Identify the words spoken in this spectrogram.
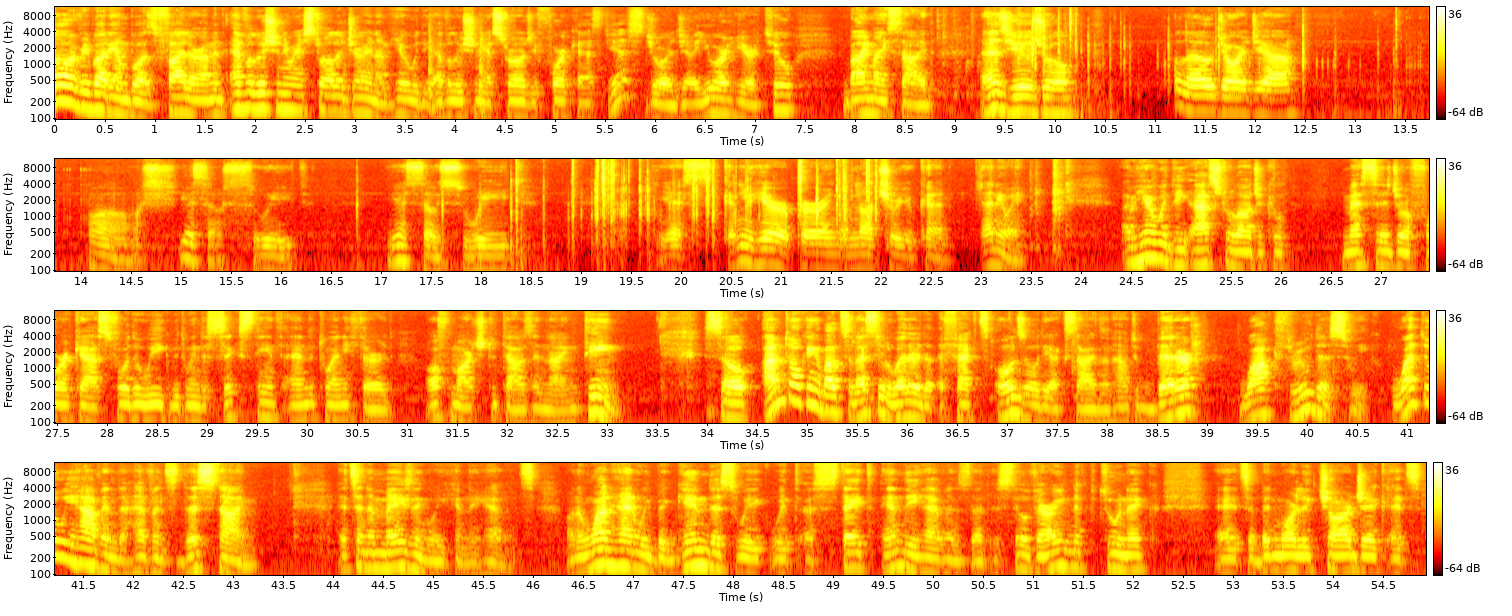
Hello everybody, I'm Boaz Fyler. I'm an evolutionary astrologer and I'm here with the evolutionary astrology forecast. Yes, Georgia, you are here too, by my side. As usual. Hello, Georgia. Oh, you're so sweet. You're so sweet. Yes, can you hear her purring? I'm not sure you can. Anyway, I'm here with the astrological message or forecast for the week between the 16th and the 23rd of March 2019. So I'm talking about celestial weather that affects all zodiac signs and how to better walk through this week. What do we have in the heavens this time? It's an amazing week in the heavens. On the one hand, we begin this week with a state in the heavens that is still very Neptunic. It's a bit more lethargic. It's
